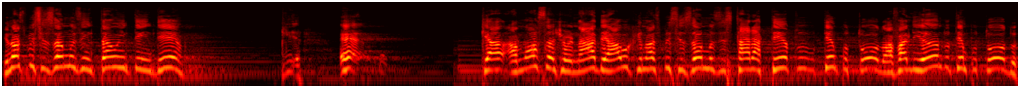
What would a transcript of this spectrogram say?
E nós precisamos então entender que é, que a, a, nossa jornada é algo que nós precisamos estar atento o tempo todo, avaliando o tempo todo,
